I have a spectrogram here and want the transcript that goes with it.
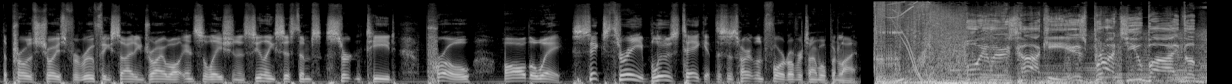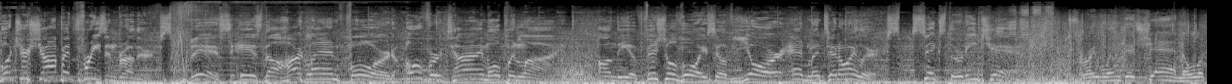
the pro's choice for roofing, siding, drywall, insulation, and ceiling systems. CertainTeed Pro all the way. 6 3 Blues take it. This is Heartland Ford Overtime Open Line. Hockey is brought to you by the Butcher Shop at Friesen Brothers. This is the Heartland Ford Overtime Open Line on the official voice of your Edmonton Oilers. 630 Ched. Right wing to Schenn. No look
